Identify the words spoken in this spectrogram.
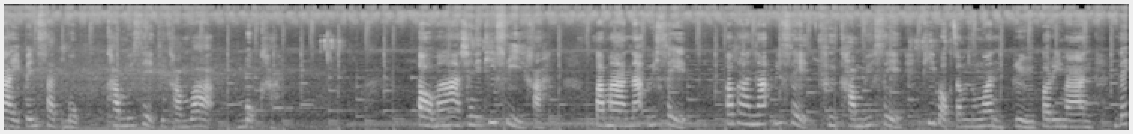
ไก่เป็นสัตว์บกคำวิเศษคือคำว่า บกค่ะ ต่อมาชนิดที่ 4 ค่ะ ประมาณณวิเศษ ประมาณณวิเศษคือคำวิเศษที่บอกจำนวนหรือปริมาณ ได้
